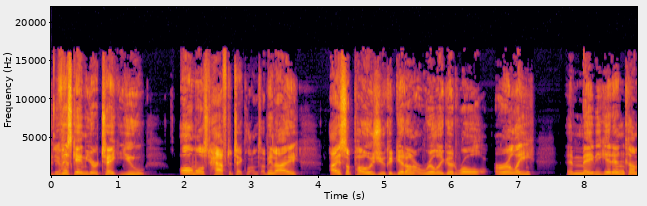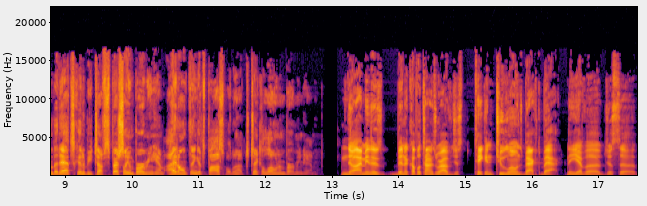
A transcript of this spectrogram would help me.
This game, you're take you almost have to take loans. I mean, I I suppose you could get on a really good roll early and maybe get income, but that's going to be tough, especially in Birmingham. I don't think it's possible not to take a loan in Birmingham. No, I mean, there's been a couple times where I've just taken two loans back to back. Then you have a just a,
